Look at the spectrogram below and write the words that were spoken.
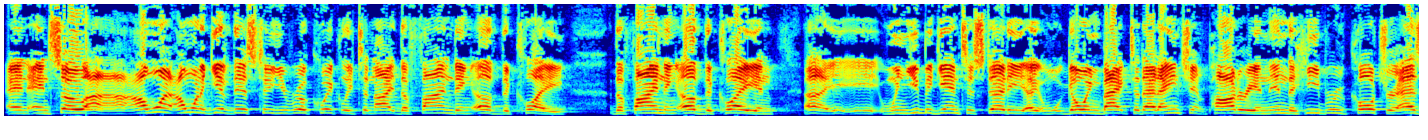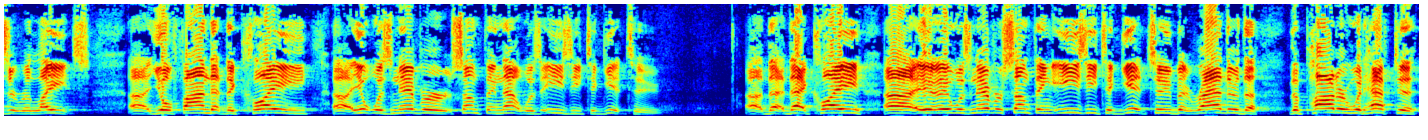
And, and so I, I want, I want to give this to you real quickly tonight, the finding of the clay, the finding of the clay. And, uh, when you begin to study, uh, going back to that ancient pottery and then the Hebrew culture as it relates uh, you'll find that the clay, uh, it was never something that was easy to get to. Uh, that, that clay, uh, it, it, was never something easy to get to, but rather the, the potter would have to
